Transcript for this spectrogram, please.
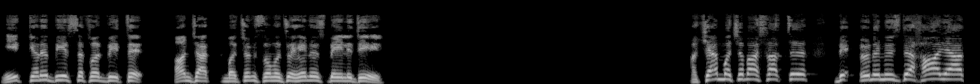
İlk yarı 1-0 bitti. Ancak maçın sonucu henüz belli değil. Hakem maçı başlattı ve önümüzde hala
